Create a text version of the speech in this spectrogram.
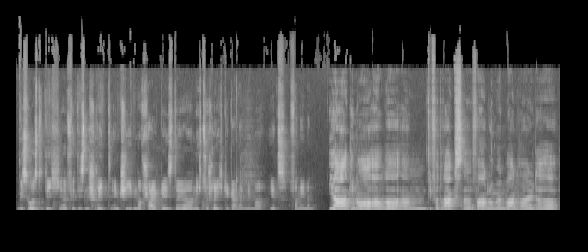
Wieso hast du dich äh, für diesen Schritt entschieden? Auf Schalke ist er ja nicht so schlecht gegangen, wie wir jetzt vernehmen. Ja, genau, aber ähm, die Vertragsverhandlungen waren halt äh,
